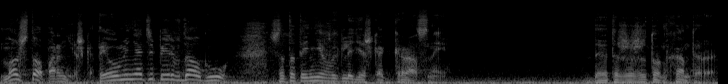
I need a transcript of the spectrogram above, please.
Ну что, парнишка, ты у меня теперь в долгу. Что-то ты не выглядишь как красный. Да это же жетон Хантера.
